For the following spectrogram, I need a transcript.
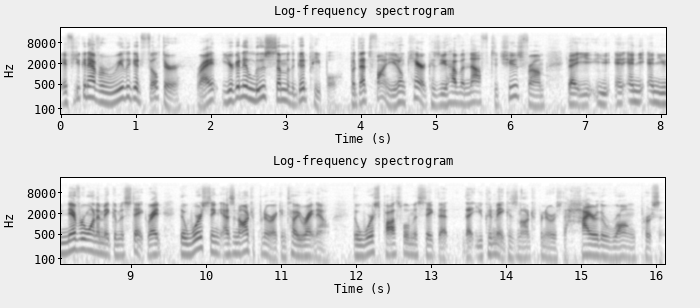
if you can have a really good filter, right, you're going to lose some of the good people, but that's fine. You don't care because you have enough to choose from that you, you and, and, and you never want to make a mistake, right? The worst thing as an entrepreneur, I can tell you right now, the worst possible mistake that, that you can make as an entrepreneur is to hire the wrong person.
